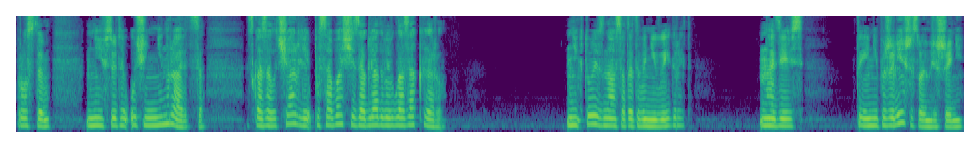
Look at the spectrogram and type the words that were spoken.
«Просто мне все это очень не нравится», — сказал Чарли, по собачьи заглядывая в глаза Кэрол. «Никто из нас от этого не выиграет. Надеюсь, ты не пожалеешь о своем решении?»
